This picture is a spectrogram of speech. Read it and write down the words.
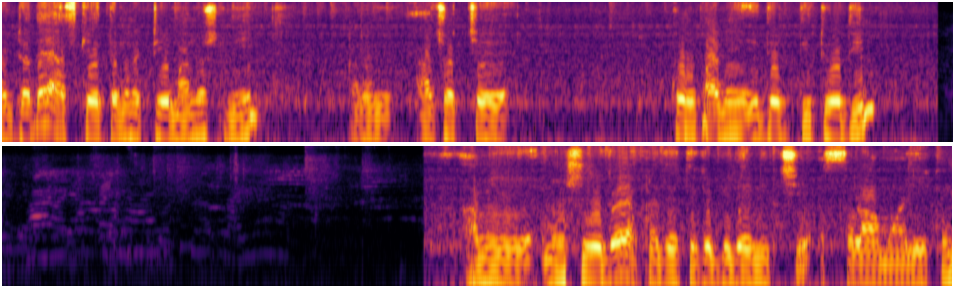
আড্ডা দেয়। আজকে তেমন একটি মানুষ নেই, কারণ আজ হচ্ছে কোরবানি ঈদের দ্বিতীয় দিন। আমি মুর্শিদে আপনাদের থেকে বিদায় নিচ্ছি। আসসালামু আলাইকুম।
